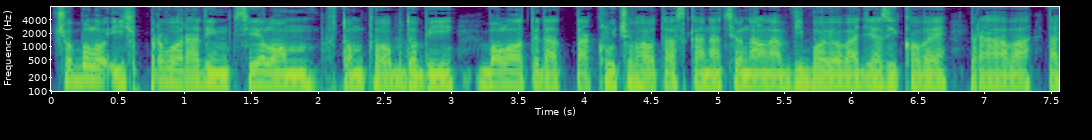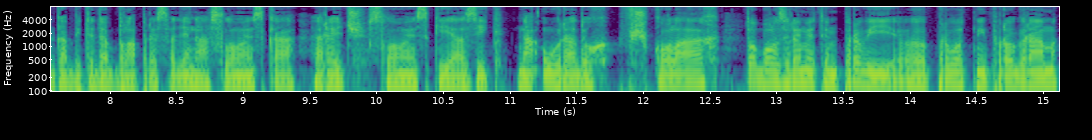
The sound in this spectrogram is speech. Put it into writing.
Čo bolo ich prvoradým cieľom v tomto období? Bola teda tá kľúčová otázka nacionálna vybojovať jazykové práva, tak aby teda bola presadená slovenská reč, slovenský jazyk na úradoch v školách. To bol zrejme ten prvý e, prvotný program,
